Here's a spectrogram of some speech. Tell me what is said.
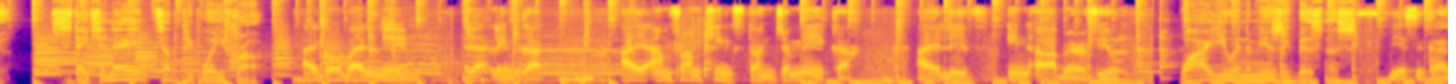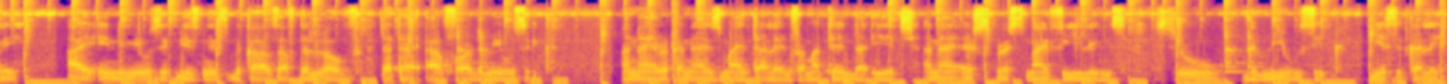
State your name. Tell the people where you're from. I go by the name Gattlin God. I am from Kingston, Jamaica. I live in Harborview. Why are you in the music business? Basically, I in the music business because of the love that I have for the music. And I recognize my talent from a tender age and I express my feelings through the music, basically.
